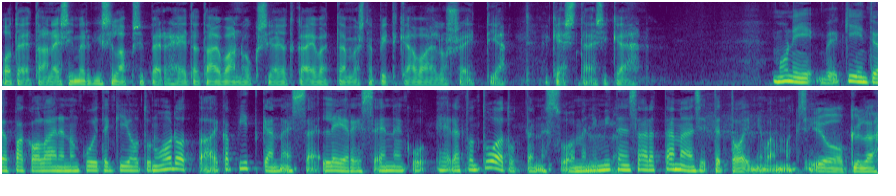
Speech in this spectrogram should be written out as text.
otetaan. Esimerkiksi lapsiperheitä tai vanhuksia, jotka eivät tämmöistä pitkää vaellusreittiä kestäisikään. Moni kiintiöpakolainen on kuitenkin joutunut odottaa aika pitkän näissä leireissä ennen kuin heidät on tuotu tänne Suomeen. Niin miten saada tämän sitten toimivammaksi? Joo, kyllä, äh,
